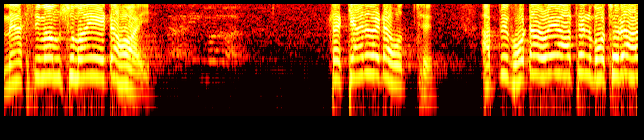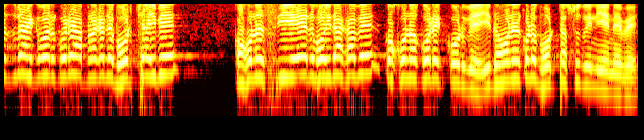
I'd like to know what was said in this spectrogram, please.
ম্যাক্সিমাম সময়ে এটা হয়। তা কেন এটা হচ্ছে? আপনি ভোটার হয়ে আছেন, বছরে আসবে, একবার করে আপনার কাছে ভোট চাইবে, কখনো সিএ এর ভয় দেখাবে, কখনো করে করবে, এই ধরনের করে ভোটটা শুধু নিয়ে নেবে।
